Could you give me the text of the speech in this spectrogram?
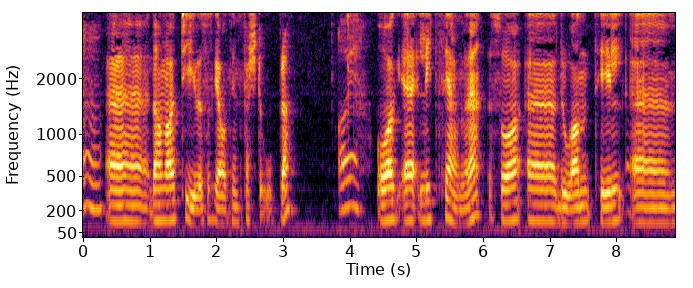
Mm. Eh, da han var 20, så skrev han sin første opera. Oi. Og eh, litt senere så eh, dro han til eh,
